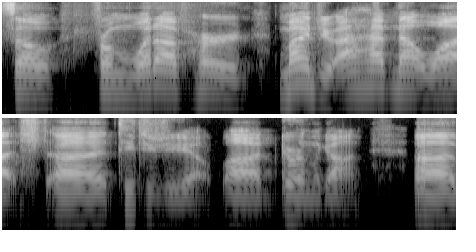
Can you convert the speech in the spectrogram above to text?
so from what I've heard, mind you, I have not watched uh, TTGL, uh, Gurren Lagann. Uh,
